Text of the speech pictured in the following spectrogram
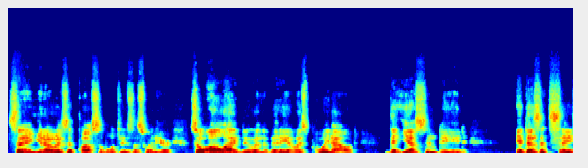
saying, you know, is it possible Jesus went here? So all I do in the video is point out that yes, indeed, it doesn't say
